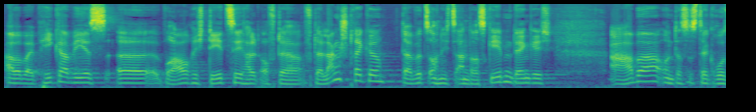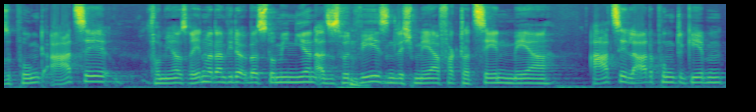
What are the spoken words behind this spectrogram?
Aber bei PKWs äh, brauche ich DC halt auf der, auf der Langstrecke. Da wird es auch nichts anderes geben, denke ich. Aber, und das ist der große Punkt, AC, von mir aus reden wir dann wieder über das Dominieren. Also es wird mhm. wesentlich mehr, Faktor 10 mehr AC-Ladepunkte geben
